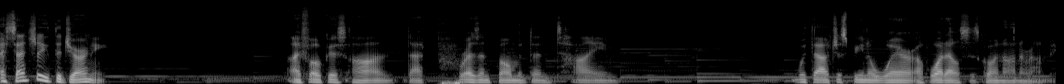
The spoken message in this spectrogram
essentially the journey. I focus on that present moment in time without just being aware of what else is going on around me.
